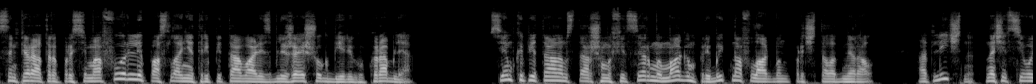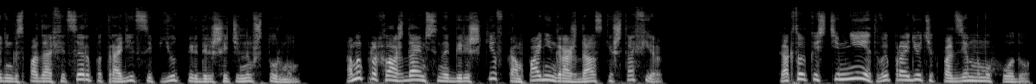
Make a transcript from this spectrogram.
С императора просимофорили, послания трепетовали с ближайшего к берегу корабля. «Всем капитанам, старшим офицерам и магам прибыть на флагман», — прочитал адмирал. «Отлично. Значит, сегодня господа офицеры по традиции пьют перед решительным штурмом. А мы прохлаждаемся на бережке в компании гражданских штафирок. Как только стемнеет, вы пройдете к подземному ходу.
